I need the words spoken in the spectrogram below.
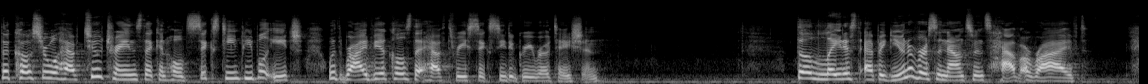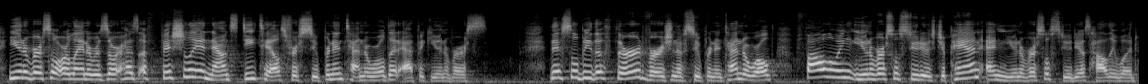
The coaster will have two trains that can hold 16 people each, with ride vehicles that have 360 degree rotation. The latest Epic Universe announcements have arrived. Universal Orlando Resort has officially announced details for Super Nintendo World at Epic Universe. This will be the third version of Super Nintendo World, following Universal Studios Japan and Universal Studios Hollywood.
